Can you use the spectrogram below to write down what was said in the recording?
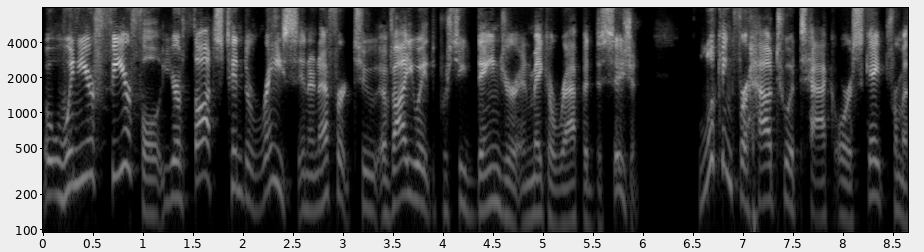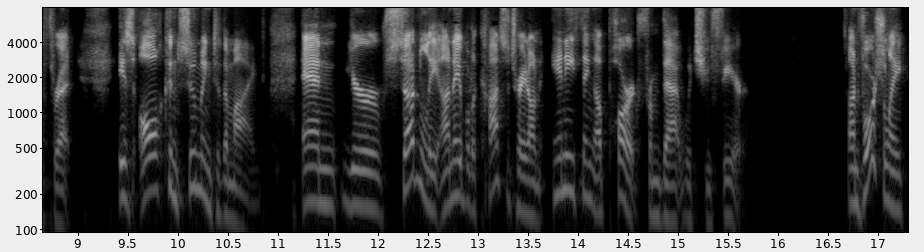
When you're fearful, your thoughts tend to race in an effort to evaluate the perceived danger and make a rapid decision. Looking for how to attack or escape from a threat is all consuming to the mind, and you're suddenly unable to concentrate on anything apart from that which you fear. Unfortunately,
